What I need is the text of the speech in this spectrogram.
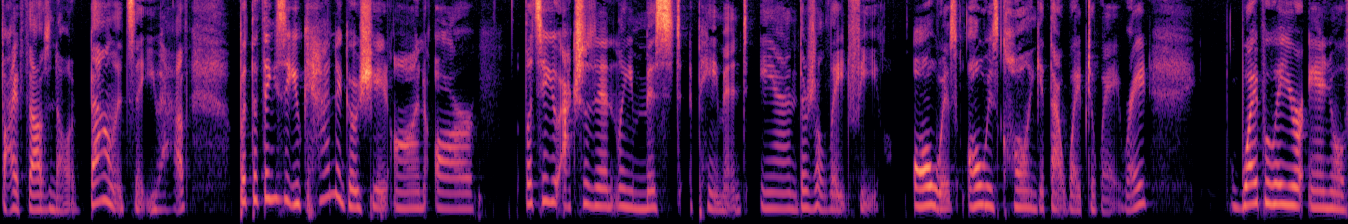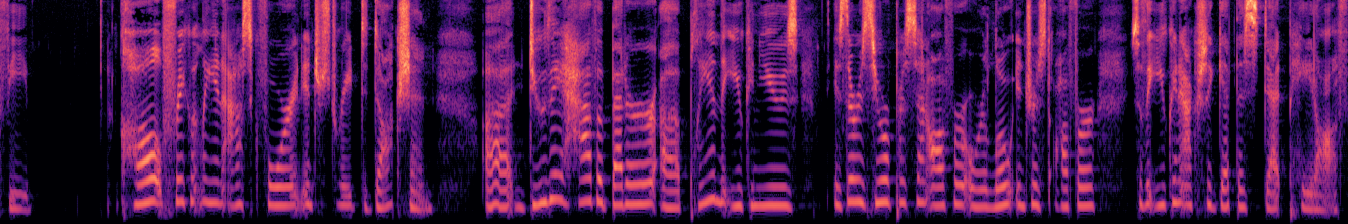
$5000 balance that you have. But the things that you can negotiate on are let's say you accidentally missed a payment and there's a late fee always, always call and get that wiped away, right? Wipe away your annual fee. Call frequently and ask for an interest rate deduction. Uh, do they have a better uh, plan that you can use? Is there a 0% offer or a low interest offer so that you can actually get this debt paid off?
